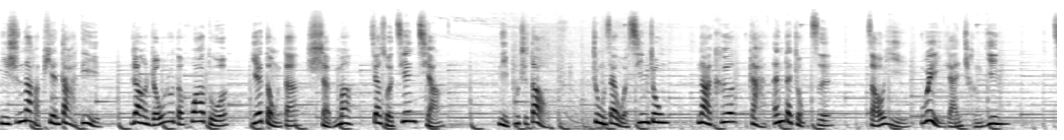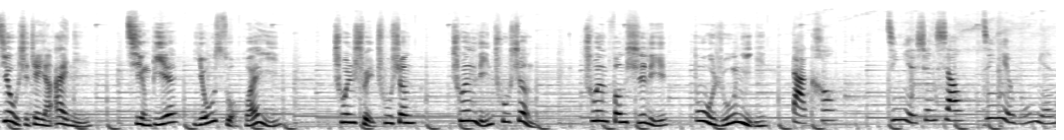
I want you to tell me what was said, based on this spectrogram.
你是那片大地，让柔弱的花朵也懂得什么叫做坚强。你不知道，种在我心中那颗感恩的种子，早已蔚然成荫。就是这样爱你，请别有所怀疑。春水初生，春林初盛，春风十里不如你。大考今夜喧嚣，今夜无眠，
